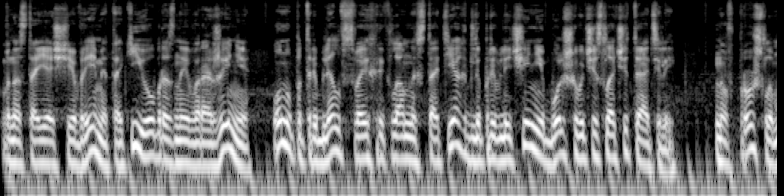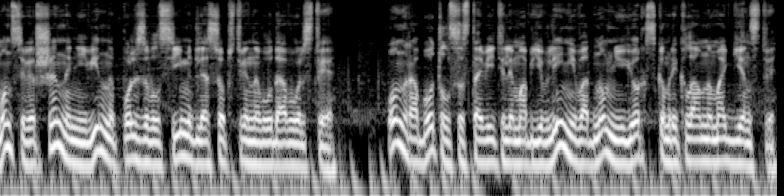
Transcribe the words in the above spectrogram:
В настоящее время такие образные выражения он употреблял в своих рекламных статьях для привлечения большего числа читателей. Но в прошлом он совершенно невинно пользовался ими для собственного удовольствия – он работал составителем объявлений в одном нью-йоркском рекламном агентстве,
